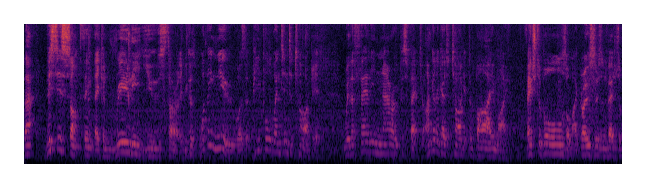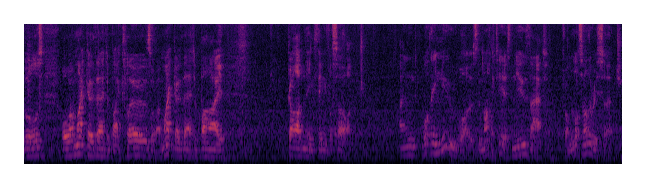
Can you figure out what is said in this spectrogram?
that this is something they can really use thoroughly because what they knew was that people went into Target with a fairly narrow perspective. I'm going to go to Target to buy my vegetables or my groceries and vegetables, or I might go there to buy clothes, or I might go there to buy gardening things or so on. And what they knew was, the marketeers knew that from lots of other research,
